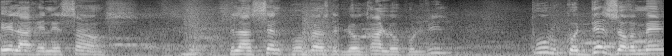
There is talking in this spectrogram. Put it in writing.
et la renaissance de l'ancienne province de Le Grand Léopoldville pour que désormais,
